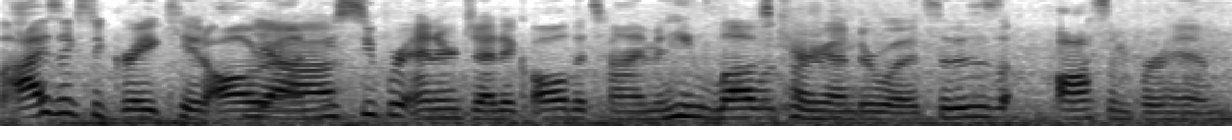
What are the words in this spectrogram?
Isaac's a great kid all around. He's super energetic all the time, and he loves Carrie Underwood, so this is awesome for him.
